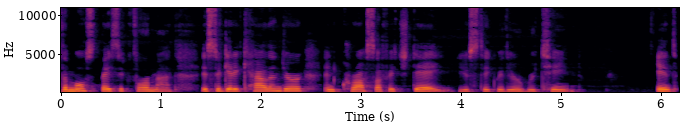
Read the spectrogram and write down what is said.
The most basic format is to get a calendar and cross off each day you stick with your routine. And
